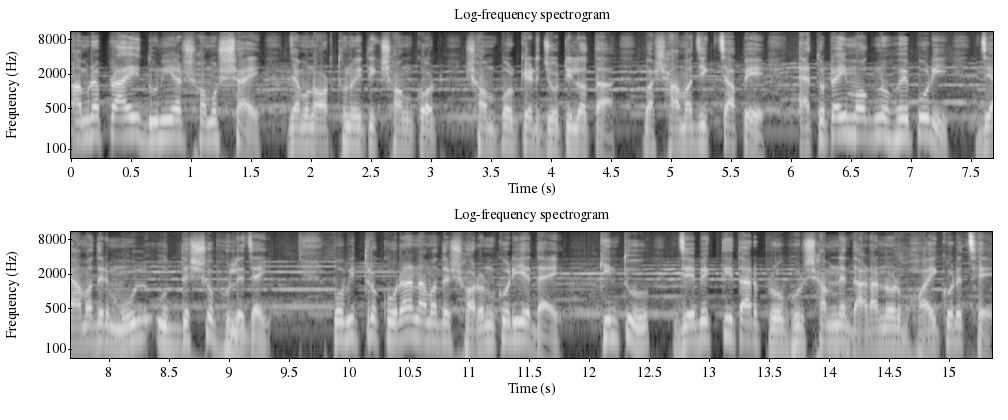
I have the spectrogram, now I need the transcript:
আমরা প্রায় দুনিয়ার সমস্যায়, যেমন অর্থনৈতিক সংকট, সম্পর্কের জটিলতা বা সামাজিক চাপে এতটাই মগ্ন হয়ে পড়ি যে আমাদের মূল উদ্দেশ্য ভুলে যাই। পবিত্র কোরআন আমাদের স্মরণ করিয়ে দেয়, কিন্তু যে ব্যক্তি তার প্রভুর সামনে দাঁড়ানোর ভয় করেছে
